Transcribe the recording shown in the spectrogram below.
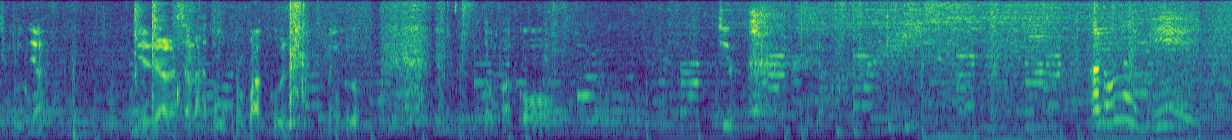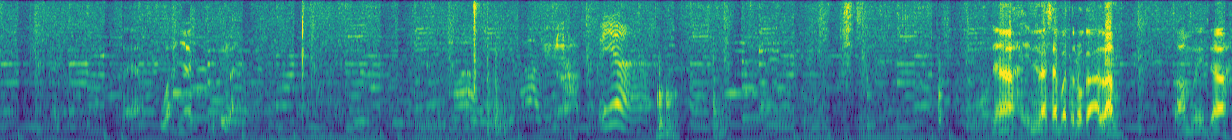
sebelumnya, ini adalah salah satu propagul mangrove atau bako kecil. Ini dia. Taruh lagi. kayak buahnya gitu gitulah. Nah, Iya. Nah, inilah sahabat Roka Alam. Kami udah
